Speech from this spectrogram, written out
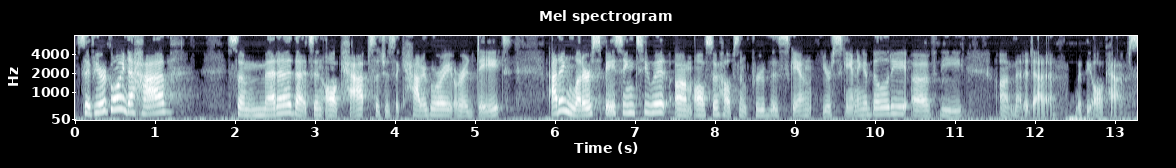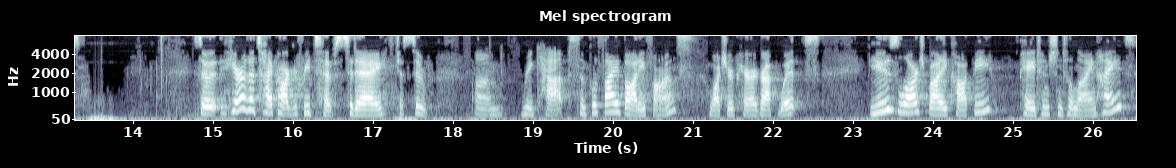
So if you're going to have some meta that's in all caps, such as a category or a date, Adding letter spacing to it um, also helps improve the scan, your scanning ability of the um, metadata with the all caps. So here are the typography tips today, just to um, recap. Simplify body fonts, watch your paragraph widths, use large body copy, pay attention to line height,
